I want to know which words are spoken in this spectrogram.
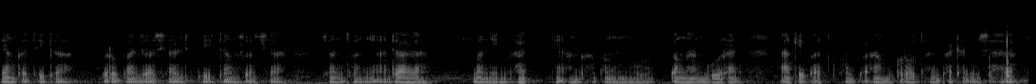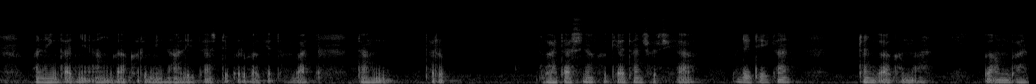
Yang ketiga, perubahan sosial di bidang sosial contohnya adalah meningkatnya angka pengangguran akibat usaha, meningkatnya angka kriminalitas di berbagai tempat, dan terbatasnya kegiatan sosial, pendidikan, dan keagamaan. Keempat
